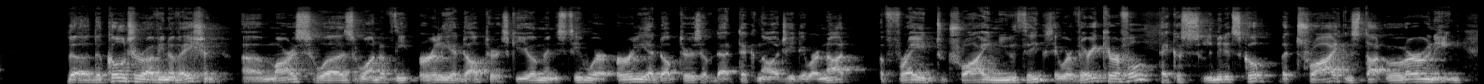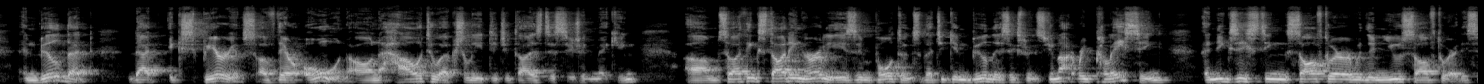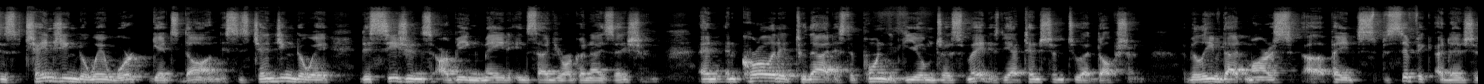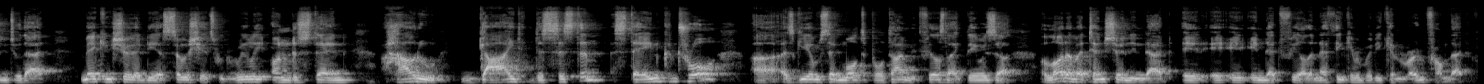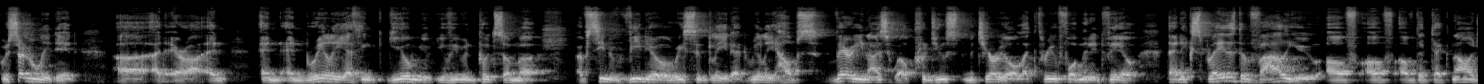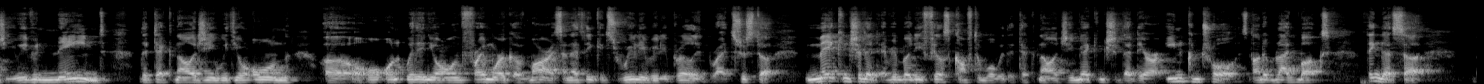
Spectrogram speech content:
the the culture of innovation. Uh, Mars was one of the early adopters. Guillaume and his team were early adopters of that technology. They were not afraid to try new things. They were very careful, take a limited scope, but try and start learning and build that that experience of their own on how to actually digitize decision making. Um, so I think starting early is important so that you can build this experience. You're not replacing an existing software with a new software. This is changing the way work gets done. This is changing the way decisions are being made inside your organization. And, and correlated to that is the point that Guillaume just made is the attention to adoption. I believe that Mars uh, paid specific attention to that, making sure that the associates would really understand how to guide the system, stay in control. Uh, as Guillaume said multiple times, it feels like there was a, a lot of attention in that in, in, in, that field, and I think everybody can learn from that. We certainly did uh, at Aera, and and and really, I think Guillaume, you, have even put some. Uh, I've seen a video recently that really helps. Very nice, well produced material, like three or four minute video that explains the value of of of the technology. You even named the technology with your own uh, on, within your own framework of Mars, and I think it's really really brilliant. Right, it's just uh, making sure that everybody feels comfortable with the technology, making sure that they are in control. It's not a black box. I think that's uh,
